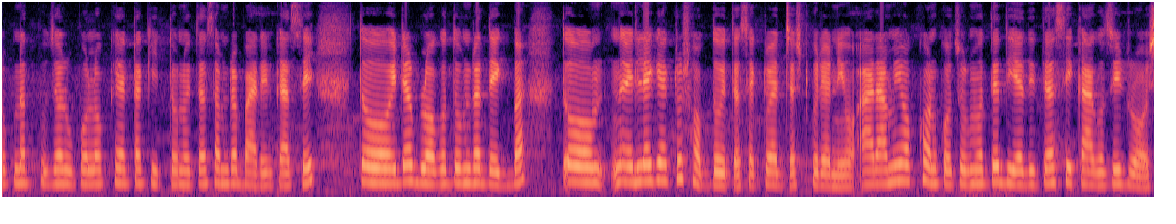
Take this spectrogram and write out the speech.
লোকনাথ পূজার উপলক্ষে একটা কীর্তন হইতেছে আমরা বাড়ির কাছেই তো এটার ব্লগও তোমরা দেখবা। তো এর লেগে একটু শব্দ হইতেছে, একটু অ্যাডজাস্ট করে নিও। আর আমি অক্ষণ কচুর মধ্যে দিয়ে দিতে আসি কাগজের রস।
